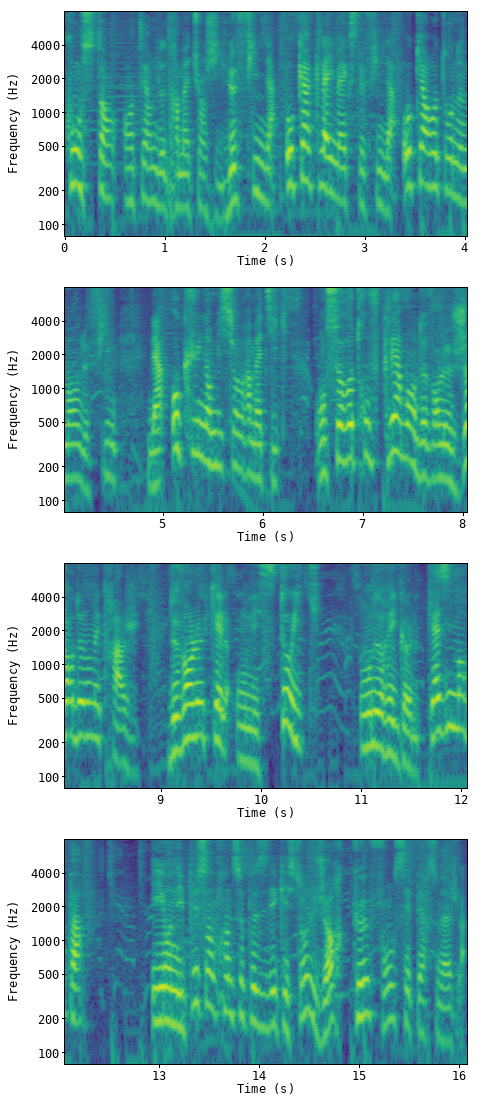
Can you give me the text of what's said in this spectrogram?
constant en termes de dramaturgie. Le film n'a aucun climax, le film n'a aucun retournement, le film n'a aucune ambition dramatique. On se retrouve clairement devant le genre de long métrage, devant lequel on est stoïque, on ne rigole quasiment pas, et on est plus en train de se poser des questions du genre que font ces personnages-là?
